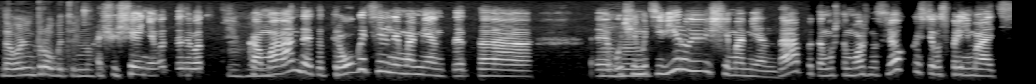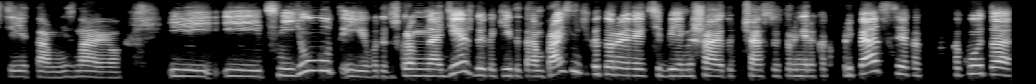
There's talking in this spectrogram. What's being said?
Довольно трогательно. Ощущение вот этой вот угу. команды, это трогательный момент, это угу. очень мотивирующий момент, да, потому что можно с легкостью воспринимать, и, там, не знаю, и, и ЦНИЮТ, и вот эту скромную одежду, и какие-то там праздники, которые тебе мешают участвовать в турнирах, как препятствие, как какую-то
